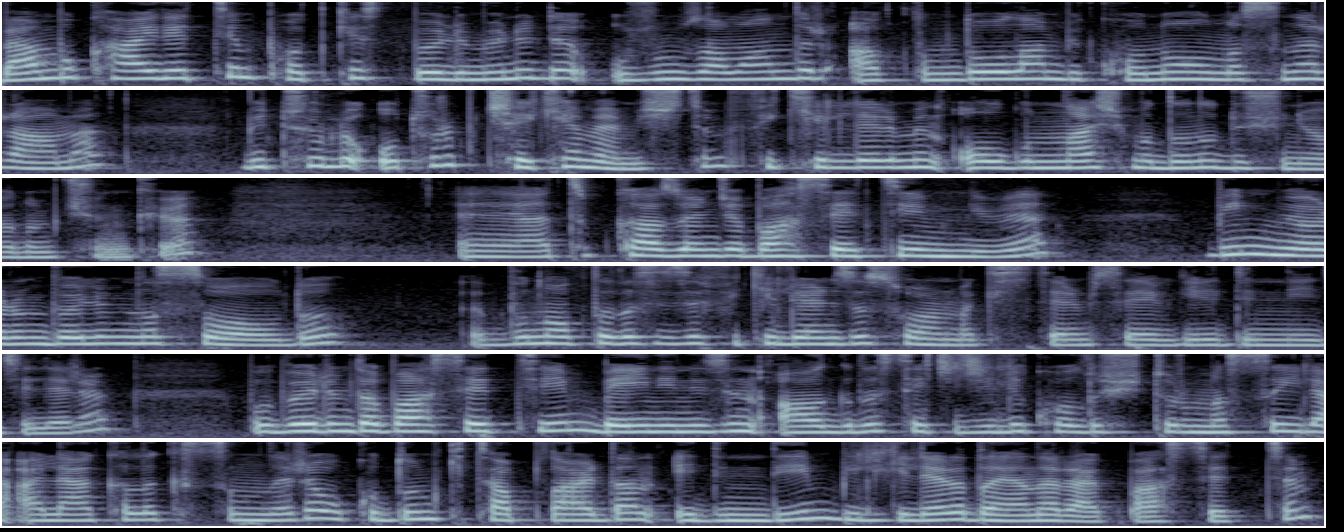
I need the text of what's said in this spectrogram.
Ben bu kaydettiğim podcast bölümünü de uzun zamandır aklımda olan bir konu olmasına rağmen bir türlü oturup çekememiştim. Fikirlerimin olgunlaşmadığını düşünüyordum çünkü. E, tıpkı az önce bahsettiğim gibi. Bilmiyorum bölüm nasıl oldu. Bu noktada size fikirlerinizi sormak isterim sevgili dinleyicilerim. Bu bölümde bahsettiğim beyninizin algıda seçicilik oluşturmasıyla alakalı kısımları okuduğum kitaplardan edindiğim bilgilere dayanarak bahsettim.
